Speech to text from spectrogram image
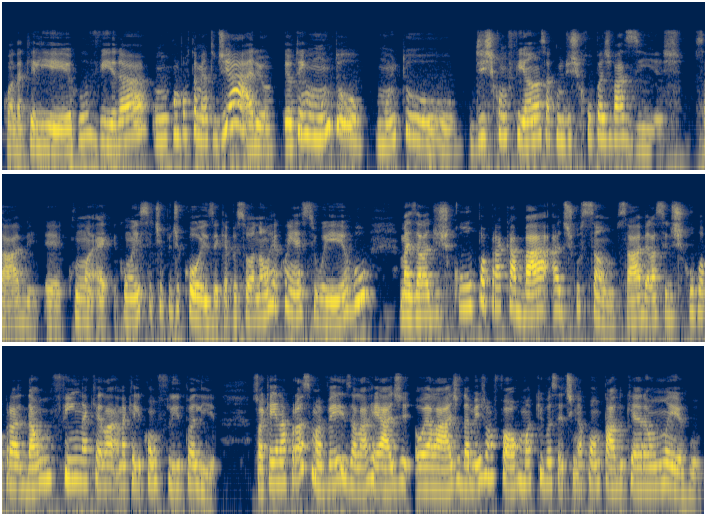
quando aquele erro vira um comportamento diário. Eu tenho muito, muito desconfiança com desculpas vazias, sabe? É, com, é, com esse tipo de coisa, que a pessoa não reconhece o erro, mas ela desculpa para acabar a discussão, sabe? Ela se desculpa para dar um fim naquela, naquele conflito ali. Só que aí na próxima vez ela reage ou ela age da mesma forma que você tinha apontado que era um erro.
